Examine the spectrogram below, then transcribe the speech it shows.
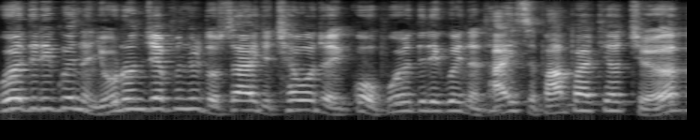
보여드리고 있는 이런 제품들도 사이즈 채워져 있고 보여드리고 있는 다이스 반팔 티셔츠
